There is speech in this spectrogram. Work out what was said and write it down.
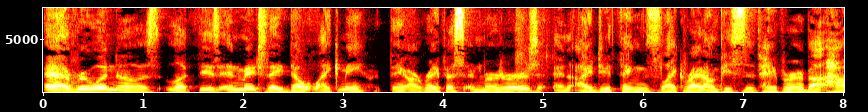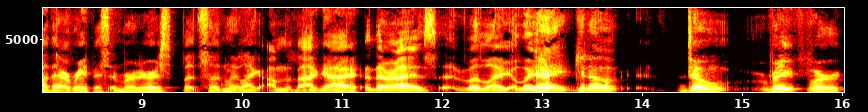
Everyone knows, look, these inmates, they don't like me. They are rapists and murderers. And I do things like write on pieces of paper about how they're rapists and murderers, but suddenly, like, I'm the bad guy in their eyes. But, like, I'm like, hey, you know, don't rape or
